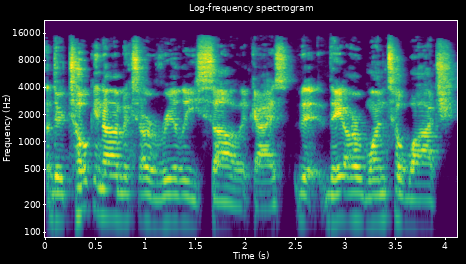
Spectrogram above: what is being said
Their tokenomics are really solid, guys. They are one to watch.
